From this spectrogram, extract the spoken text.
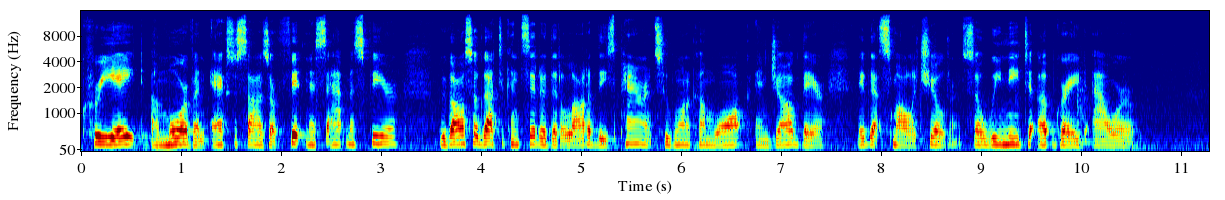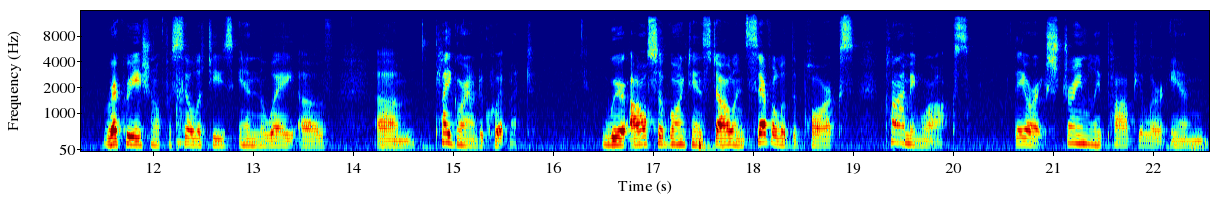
create a more of an exercise or fitness atmosphere, we've also got to consider that a lot of these parents who want to come walk and jog there, they've got smaller children. So we need to upgrade our recreational facilities in the way of um, playground equipment. We're also going to install in several of the parks climbing rocks. They are extremely popular in,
